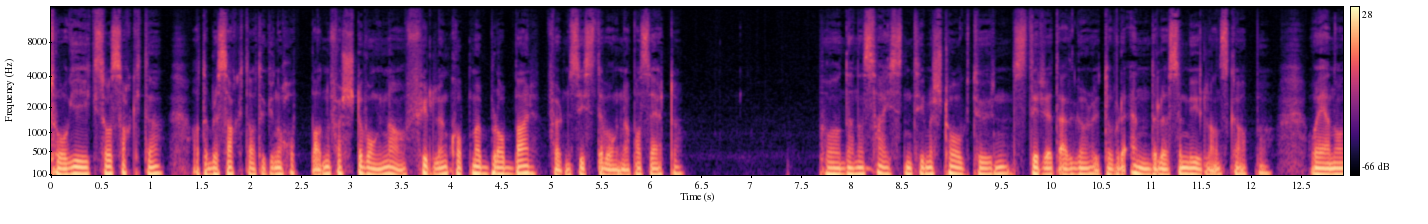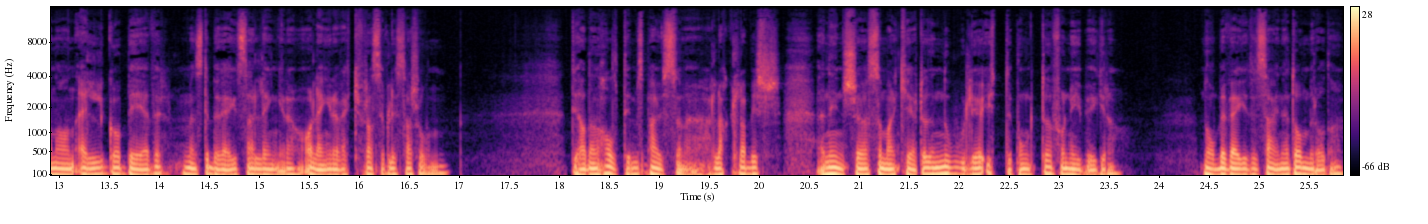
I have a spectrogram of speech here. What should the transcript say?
Toget gikk så sakte at det ble sagt at du kunne hoppe av den første vogna og fylle en kopp med blåbær før den siste vogna passerte. På denne 16 timers togturen stirret Edgar utover det endeløse myrlandskapet og en og annen elg og bever mens de beveget seg lengre og lengre vekk fra sivilisasjonen. De hadde en halvtimes pause ved Laklabish, en innsjø som markerte det nordlige ytterpunktet for nybyggere. Nå beveget de seg inn i et område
